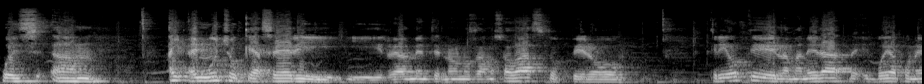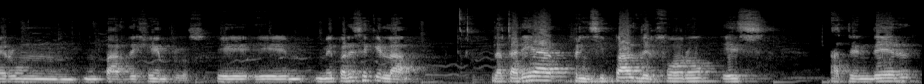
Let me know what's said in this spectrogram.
Pues hay, hay, mucho que hacer y, y realmente no nos damos abasto, pero Creo que la manera, voy a poner un, par de ejemplos. Eh, eh, me parece que la, la tarea principal del foro es atender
